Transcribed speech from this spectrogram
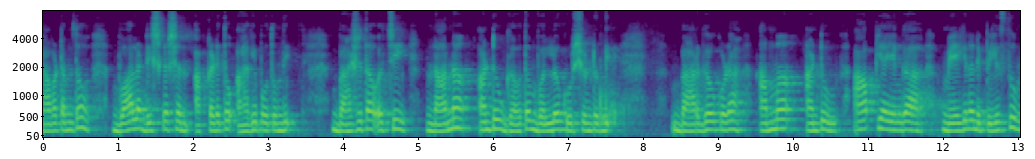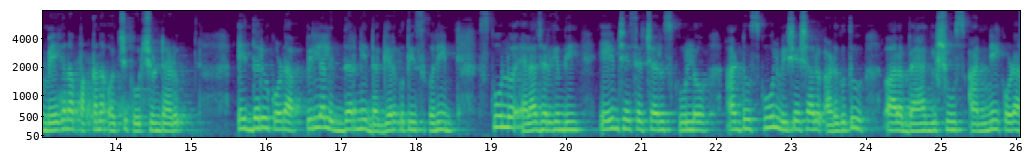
రావటంతో వాళ్ళ డిస్కషన్ అక్కడితో ఆగిపోతుంది. భాషిత వచ్చి నాన్న అంటూ గౌతమ్ వల్లో కూర్చుంటుంది. భార్గవ్ కూడా అమ్మ అంటూ ఆప్యాయంగా మేఘనని పిలుస్తూ మేఘన పక్కన వచ్చి కూర్చుంటాడు. ఇద్దరూ కూడా పిల్లలిద్దరినీ దగ్గరకు తీసుకొని స్కూల్లో ఎలా జరిగింది? ఏం చేసొచ్చారు స్కూల్లో? అంటూ స్కూల్ విశేషాలు అడుగుతూ వాళ్ళ బ్యాగ్ షూస్ అన్నీ కూడా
